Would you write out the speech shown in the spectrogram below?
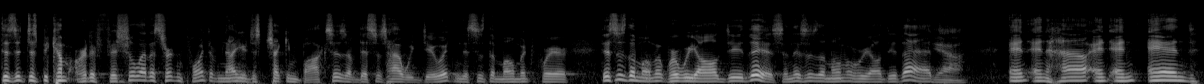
does it just become artificial at a certain point of now you're just checking boxes of this is how we do it and this is the moment where this is the moment where we all do this and this is the moment where we all do that? Yeah. and and how and and and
